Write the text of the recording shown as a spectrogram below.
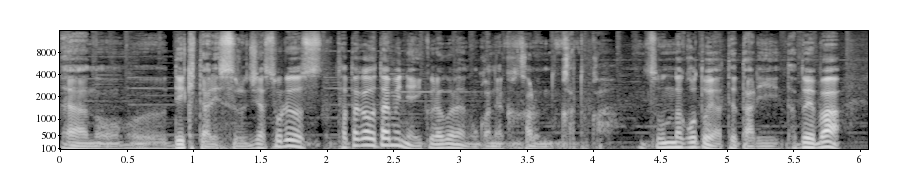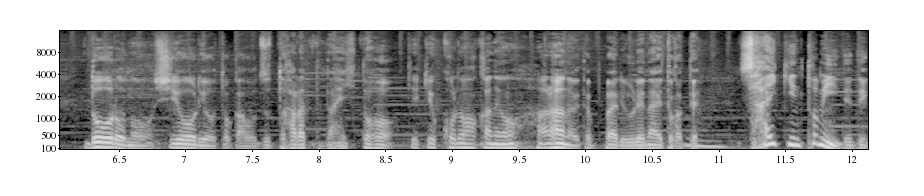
あのできたりする。じゃあそれを戦うためにはいくらぐらいのお金がかかるのかとかそんなことをやってたり例えば道路の使用料とかをずっと払ってない人結局このお金を払わないとやっぱり売れないとかって、最近富に出て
